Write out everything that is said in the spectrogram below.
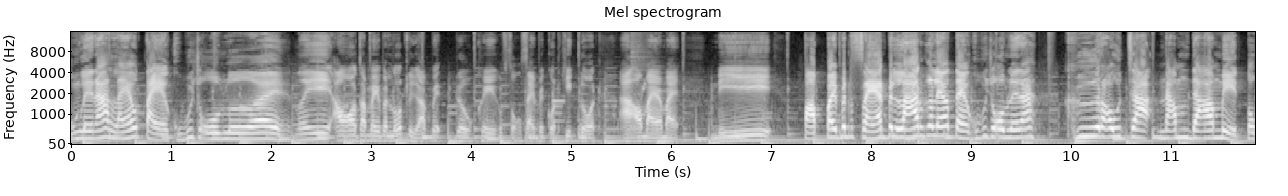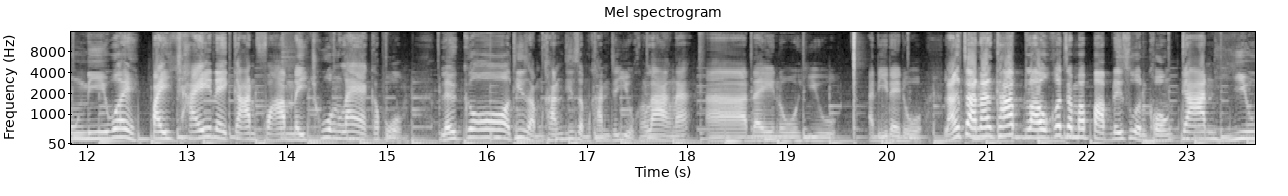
งเลยนะ แล้วแต่คุณผู้ชมเลย นี่เอาทำไมมันลดเหลือไม่โอเคสงสัยไปกดคลิกโดนอะเอาใหม่เอาใหม่นี่ปรับไปเป็นแสนเป็นล้านก็แล้วแต่คุณผู้ชมเลยนะคือเราจะนำดาเมจตรงนี้เว้ยไปใช้ในการฟาร์มในช่วงแรกครับผม แล้วก็ที่สำคัญที่สำคัญจะอยู่ข้างล่างนะอ่าไดโนฮิลอันนี้ได้ดูหลังจากนั้นครับเราก็จะมาปรับในส่วนของการฮิว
